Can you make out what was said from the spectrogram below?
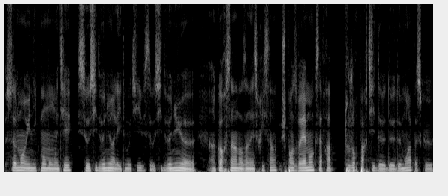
seulement et uniquement mon métier, c'est aussi devenu un leitmotiv, c'est aussi devenu euh, un corps sain dans un esprit sain. Je pense vraiment que ça fera toujours partie de, de, de moi parce que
